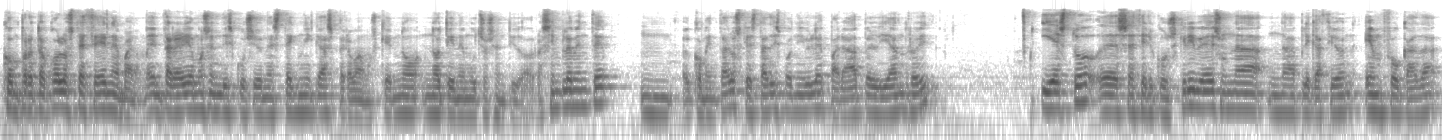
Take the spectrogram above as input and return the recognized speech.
con protocolos TCN. Bueno, entraríamos en discusiones técnicas, pero vamos, que no, no tiene mucho sentido ahora. Simplemente mm, comentaros que está disponible para Apple y Android y esto eh, se circunscribe, es una, aplicación enfocada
